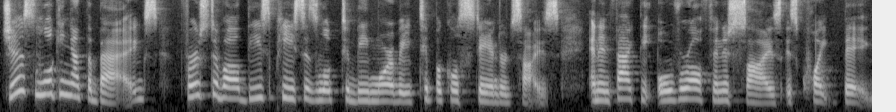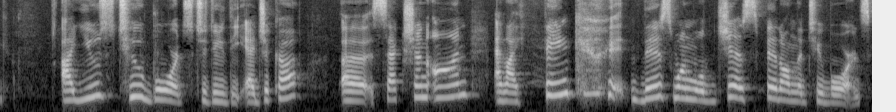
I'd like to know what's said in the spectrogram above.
Just looking at the bags, first of all, these pieces look to be more of a typical standard size. And in fact, the overall finished size is quite big. I used two boards to do the Educa uh, section on, and I think this one will just fit on the two boards.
